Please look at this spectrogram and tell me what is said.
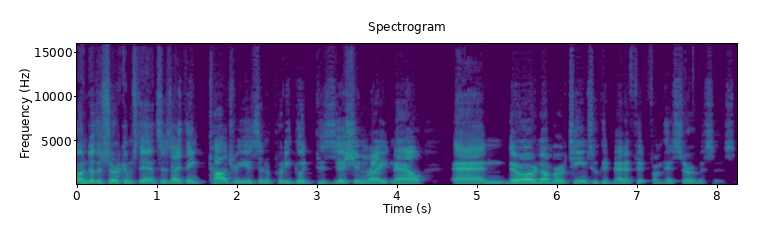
under the circumstances, I think Kadri is in a pretty good position right now. And there are a number of teams who could benefit from his services.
